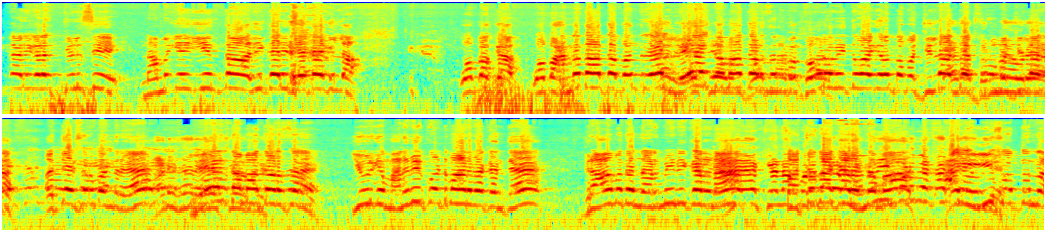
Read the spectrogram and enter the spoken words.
ಅಧಿಕಾರಿಗಳಿಗೆ ತಿಳಿಸಿ ನಮಗೆ ಇಂತ ಅಧಿಕಾರಿ ಬೇಕಾಗಿಲ್ಲ. ಒಬ್ಬ ಒಬ್ಬ ಅನ್ನದಾತ ಬಂದ್ರೆ ಲೇ ಅಂತ ಮಾತಾಡ್ತಾರೆ. ಗೌರವಿತವಾಗಿರೋ ಒಬ್ಬ ಜಿಲ್ಲಾಧ್ಯಕ್ಷರು ಜಿಲ್ಲಾ ಅಧ್ಯಕ್ಷರು ಬಂದ್ರೆ ಲೇ ಅಂತ ಮಾತಾಡ್ತಾರೆ. ಇವ್ರಿಗೆ ಮನವಿ ಕೊಟ್ಟು ಮಾಡ್ಬೇಕಂತೆ. ಗ್ರಾಮದ ಹಾಗೆ ಈ ಸ್ವತ್ತನ್ನ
